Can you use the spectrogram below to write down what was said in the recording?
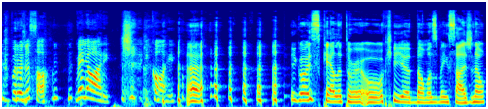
Por hoje é só. Melhore. E corre. É. Igual o Skeletor, ou que ia dar umas mensagens. Não,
